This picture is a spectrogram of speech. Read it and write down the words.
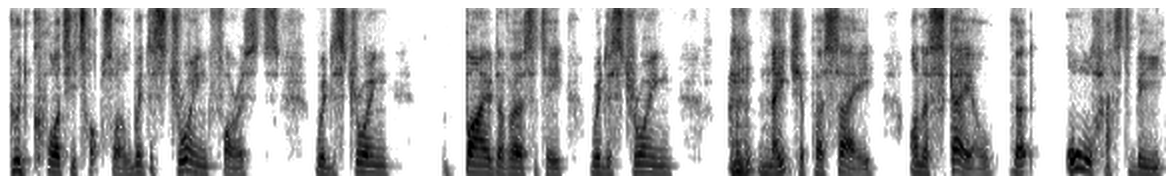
good quality topsoil. We're destroying forests. We're destroying biodiversity. We're destroying nature per se on a scale that all has to be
